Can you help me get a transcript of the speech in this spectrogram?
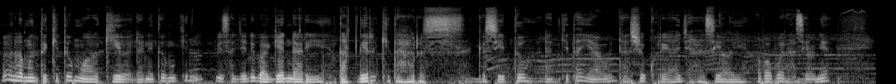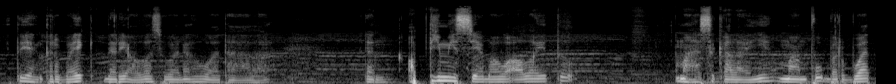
lamun itu mau dan itu mungkin bisa jadi bagian dari takdir kita harus ke situ dan kita ya udah syukuri aja hasilnya apa pun hasilnya itu yang terbaik dari Allah Subhanahu wa taala dan optimis ya bahwa Allah itu maha segalanya mampu berbuat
